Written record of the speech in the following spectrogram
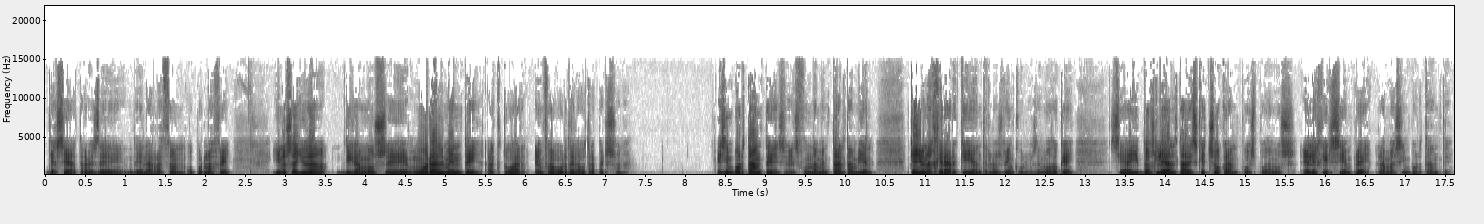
ya sea a través de, de la razón o por la fe, y nos ayuda, digamos, eh, moralmente a actuar en favor de la otra persona. Es importante, es, fundamental también, que haya una jerarquía entre los vínculos, de modo que si hay dos lealtades que chocan, pues podamos elegir siempre la más importante.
